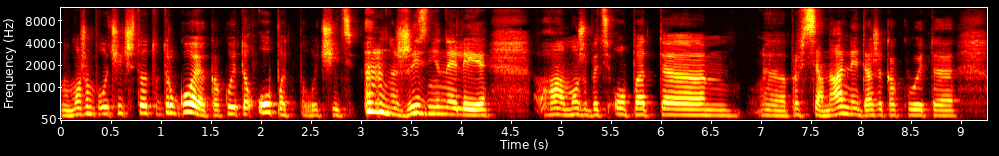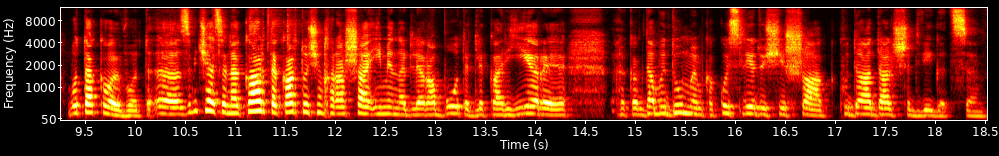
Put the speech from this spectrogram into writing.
мы можем получить что-то другое, какой-то опыт получить, жизненный ли, а, может быть, опыт э, э, профессиональный даже какой-то. Вот такой вот. Э, замечательная карта. Карта очень хороша именно для работы, для карьеры, э, когда мы думаем, какой следующий шаг, куда дальше двигаться.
